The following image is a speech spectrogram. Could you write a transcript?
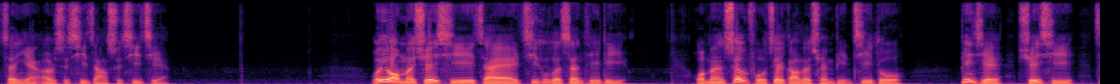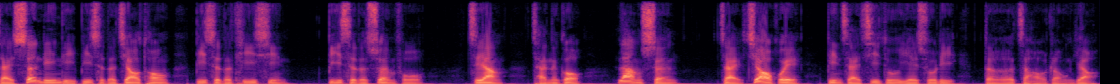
箴言二十七章十七节。唯有我们学习在基督的身体里，我们顺服最高的权柄基督，并且学习在圣灵里彼此的交通、彼此的提醒。彼此的顺服，这样才能够让神在教会并在基督耶稣里得着荣耀。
